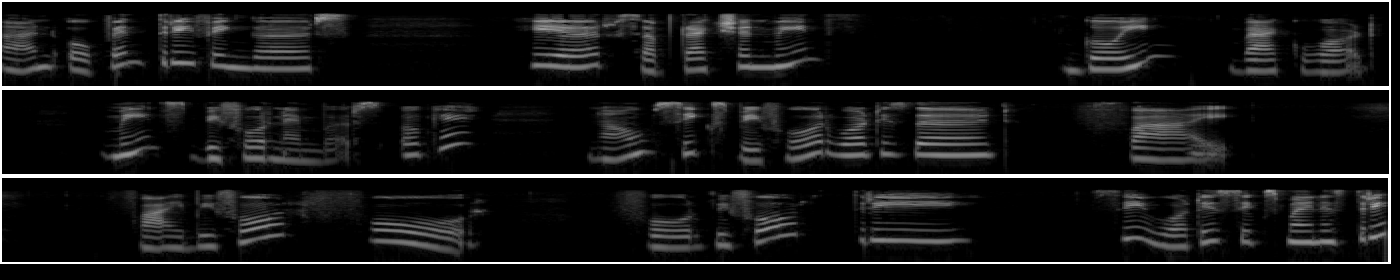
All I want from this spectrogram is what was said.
and open 3 fingers. Here subtraction means going backward means before numbers. Okay. Now 6 before what is that? 5. 5 before 4. 4 before 3. See what is 6 minus 3?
